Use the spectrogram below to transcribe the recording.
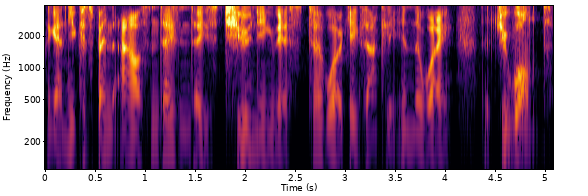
Again, you could spend hours and days and days tuning this to work exactly in the way that you want.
